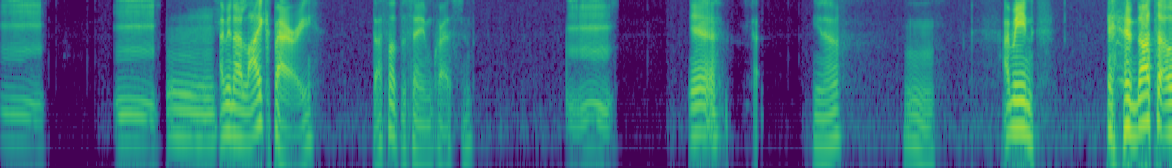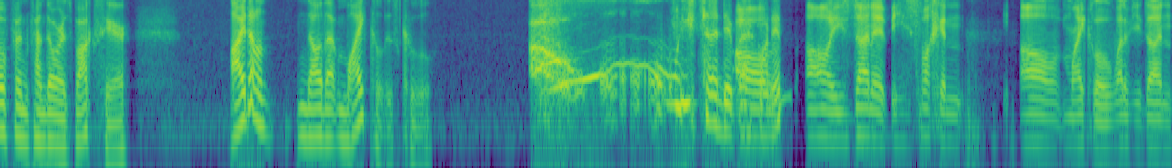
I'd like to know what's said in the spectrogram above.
Mm. Mm. Mm, I mean I like Barry. That's not the same question. Mm. yeah. You know? Hmm. I mean, not to open Pandora's box here. I don't know that Michael is cool. Oh, he's turned it back oh, on him. oh, he's done it. He's fucking. Oh, Michael, what have you done?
